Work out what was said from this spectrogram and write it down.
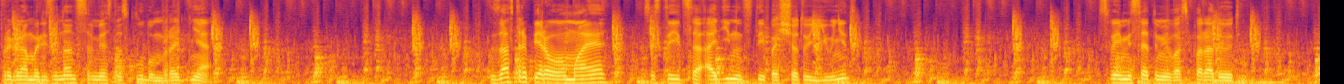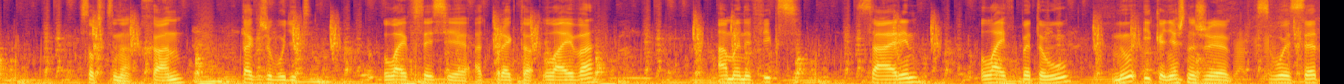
программа «Резонанс» совместно с клубом «Родня». Завтра, 1 мая, состоится 11 по счету юнит. Своими сетами вас порадует, собственно, Хан. Также будет лайв-сессия от проекта Лайва, Amen Fix, Сарин, Лайв ПТУ, ну и, конечно же, свой сет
